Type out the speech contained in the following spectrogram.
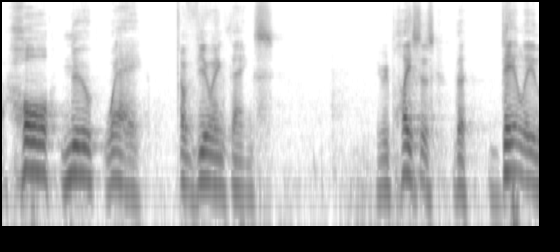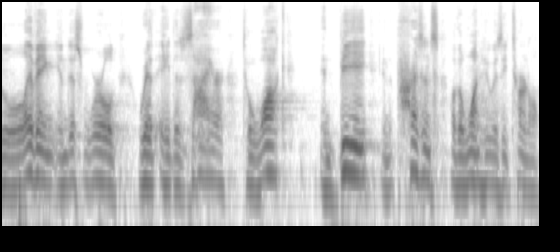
A whole new way of viewing things. He replaces the daily living in this world with a desire to walk and be in the presence of the one who is eternal.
